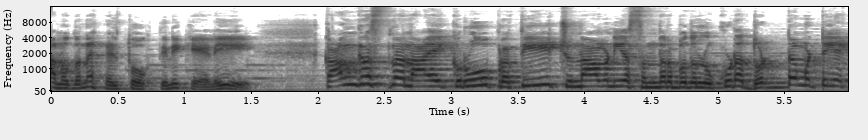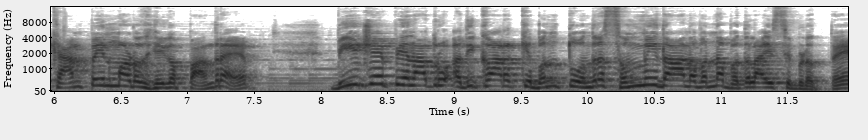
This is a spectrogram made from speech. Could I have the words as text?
ಅನ್ನೋದನ್ನ ಹೇಳ್ತಾ ಹೋಗ್ತೀನಿ ಕೇಳಿ. ಕಾಂಗ್ರೆಸ್ನ ನಾಯಕರು ಪ್ರತಿ ಚುನಾವಣೆಯ ಸಂದರ್ಭದಲ್ಲೂ ಕೂಡ ದೊಡ್ಡ ಮಟ್ಟಿಗೆ ಕ್ಯಾಂಪೇನ್ ಮಾಡೋದು ಹೇಗಪ್ಪ ಅಂದ್ರೆ ಬಿಜೆಪಿ ಏನಾದರೂ ಅಧಿಕಾರಕ್ಕೆ ಬಂತು ಅಂದ್ರೆ ಸಂವಿಧಾನವನ್ನು ಬದಲಾಯಿಸಿ ಬಿಡುತ್ತೆ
